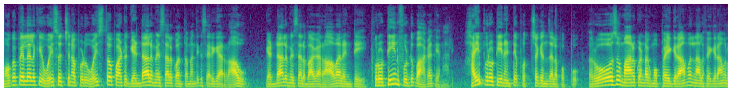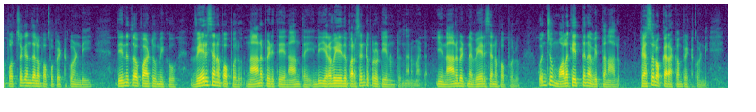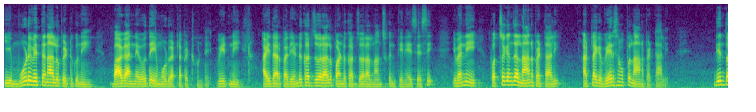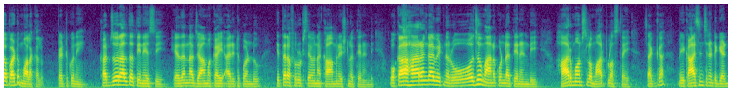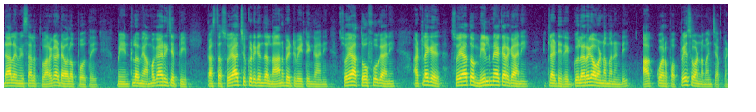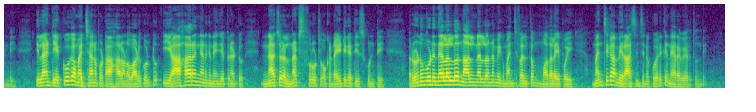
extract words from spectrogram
మగపిల్లలకి వయసు వచ్చినప్పుడు వయసుతో పాటు గెడ్డాల మీసాలు కొంతమందికి సరిగా రావు. గెడ్డాల మీసాలు బాగా రావాలంటే ప్రోటీన్ ఫుడ్ బాగా తినాలి. హై ప్రోటీన్ అంటే పుచ్చగింజల పప్పు. రోజు మానకుండా ఒక ముప్పై గ్రాములు నలభై గ్రాములు పుచ్చగింజల పప్పు పెట్టుకోండి. దీనితో పాటు మీకు వేరుశెనగ పప్పులు నానపెడితే నానతాయి ఇది ఇరవై ఐదు పర్సెంట్ ప్రోటీన్ ఉంటుందన్నమాట. ఈ నానబెట్టిన వేరుశెనగ పప్పులు కొంచెం మొలకెత్తిన విత్తనాలు. పెసలు ఒక్క రకం పెట్టుకోండి. ఈ మూడు విత్తనాలు పెట్టుకుని బాగా అన్ని అవుతాయి. ఈ మూడు ఎట్లా పెట్టుకుంటే వీటిని ఐదారు పది ఎండు ఖర్జూరాలు పండు ఖర్జూరాలు నంచుకుని తినేసేసి ఇవన్నీ పుచ్చగింజలు నానపెట్టాలి. అట్లాగే వేరుశెనగ పప్పులు నానపెట్టాలి. దీంతోపాటు మొలకలు పెట్టుకుని ఖర్జూరాలతో తినేసి ఏదన్నా జామకాయ అరటిపండు ఇతర ఫ్రూట్స్ ఏమైనా కాంబినేషన్లో తినండి. ఒక ఆహారంగా వీటిని రోజు మానకుండా తినండి. హార్మోన్స్లో మార్పులు వస్తాయి. చక్కగా మీకు ఆశించినట్టు గెడ్డాల మీసాలు త్వరగా డెవలప్ అవుతాయి. మీ ఇంట్లో మీ అమ్మగారికి చెప్పి కాస్త సోయా చిక్కుడు గింజలు నానబెట్టి వేయటం కానీ సోయా తోఫు కానీ అట్లాగే సోయాతో మీల్ మేకర్ కానీ ఇట్లాంటి రెగ్యులర్గా వండమనండి. ఆకుకూర పప్పేసి వండమని చెప్పండి. ఇలాంటి ఎక్కువగా మధ్యాహ్న పూట ఆహారంలో వాడుకుంటూ ఈ ఆహారం కనుక నేను చెప్పినట్టు న్యాచురల్ నట్స్ ఫ్రూట్స్ ఒక డైట్గా తీసుకుంటే రెండు మూడు నెలల్లో నాలుగు నెలల్లోనే మీకు మంచి ఫలితం మొదలైపోయి మంచిగా మీరు ఆశించిన కోరిక నెరవేరుతుంది.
